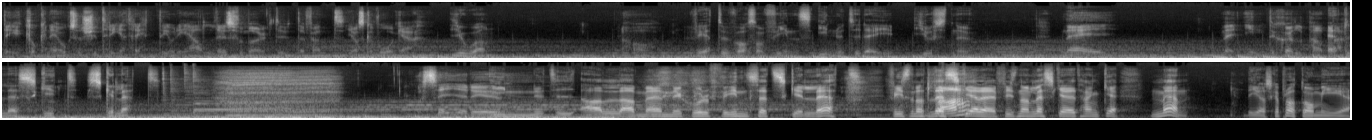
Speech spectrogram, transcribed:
Det är, klockan är också 23.30 och det är alldeles för mörkt ute för att jag ska våga. Johan, Ja. vet du vad som finns inuti dig just nu? Nej. Nej, inte sköldpadda. Ett läskigt skelett. Vad säger du? Inuti alla människor finns ett skelett. Finns det något läskigare? Finns det någon läskigare tanke? Men det jag ska prata om är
